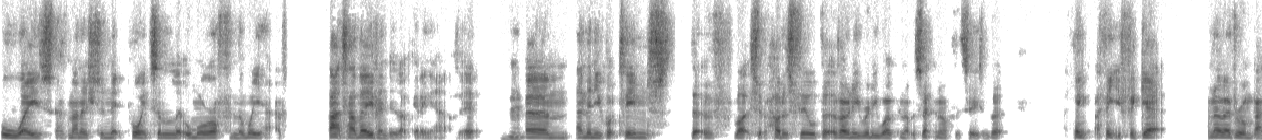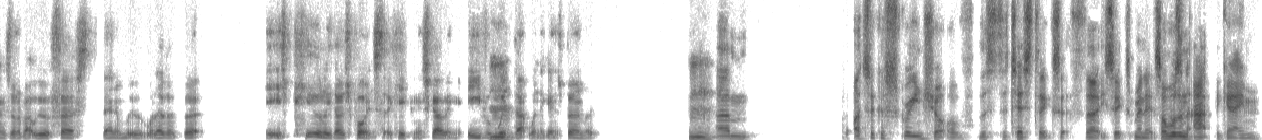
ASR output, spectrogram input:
always have managed to nick points a little more often than we have. That's how they've ended up getting out of it. Mhm. Um, and then you've got teams that have, like sort of Huddersfield, that have only really woken up the second half of the season. But I think I think you forget. I know everyone bangs on about we were first then and we were whatever, but it is purely those points that are keeping us going, even Mm. with that win against Burnley. Mm. Um, I took a screenshot of the statistics at 36 minutes. I wasn't at the game.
